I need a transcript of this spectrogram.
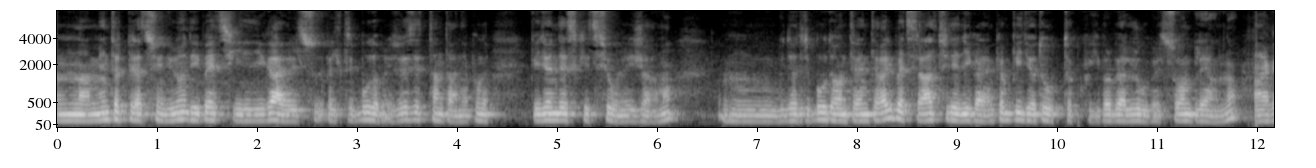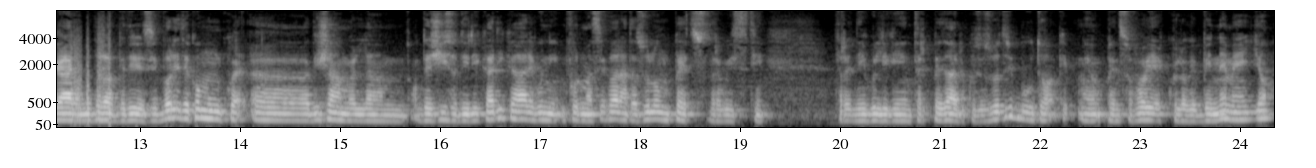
una mia interpretazione di uno dei pezzi dedicati per il, per il tributo per i suoi 70 anni, appunto video in descrizione diciamo, un video tributo contenente vari pezzi, tra l'altro dedicare anche un video tutto qui, proprio a lui per il suo compleanno, magari andatelo a vedere se volete, comunque eh, diciamo il, ho deciso di ricaricare quindi in forma separata solo un pezzo tra questi, tra di quelli che interpretare per questo suo tributo, che penso poi è quello che venne meglio,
